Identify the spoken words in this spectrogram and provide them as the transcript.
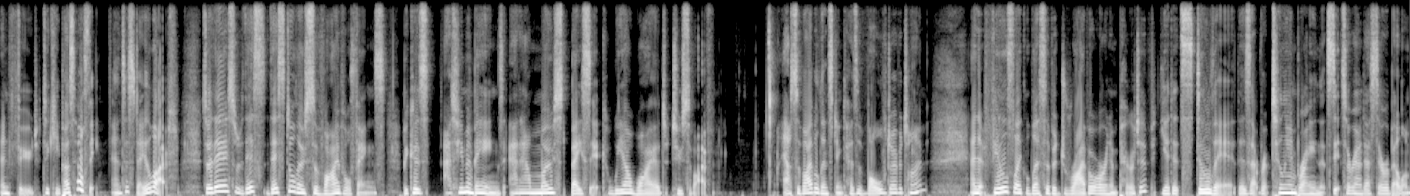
and food to keep us healthy and to stay alive. So they're sort of this they're still those survival things because as human beings at our most basic we are wired to survive. Our survival instinct has evolved over time and it feels like less of a driver or an imperative, yet it's still there. There's that reptilian brain that sits around our cerebellum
